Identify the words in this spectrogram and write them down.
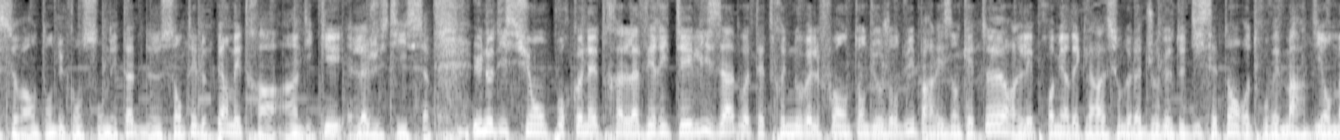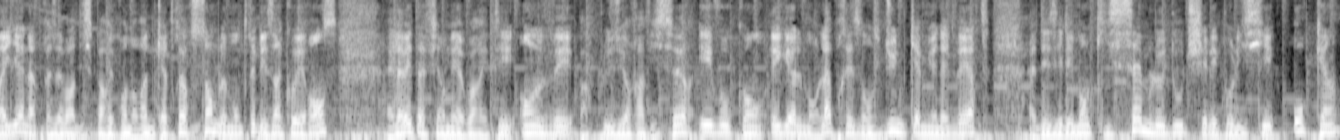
sera entendu quand son état de santé le permettra, a indiqué la justice. Une audition pour connaître la vérité. Lisa doit être une nouvelle fois entendue aujourd'hui par les enquêteurs. Les premières déclarations de la joggeuse de 17 ans retrouvée mardi en Mayenne après avoir disparu pendant 24 heures semblent montrer des incohérences. Elle avait affirmé avoir été enlevée par plusieurs ravisseurs, évoquant également la présence d'une camionnette verte. Des éléments qui sèment le doute chez les policiers. Aucun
